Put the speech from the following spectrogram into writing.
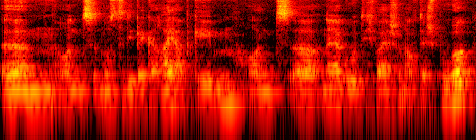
ähm, und musste die Bäckerei abgeben. Und äh, naja gut, ich war ja schon auf der Spur.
